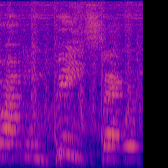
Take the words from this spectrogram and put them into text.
Rocking beats, backward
